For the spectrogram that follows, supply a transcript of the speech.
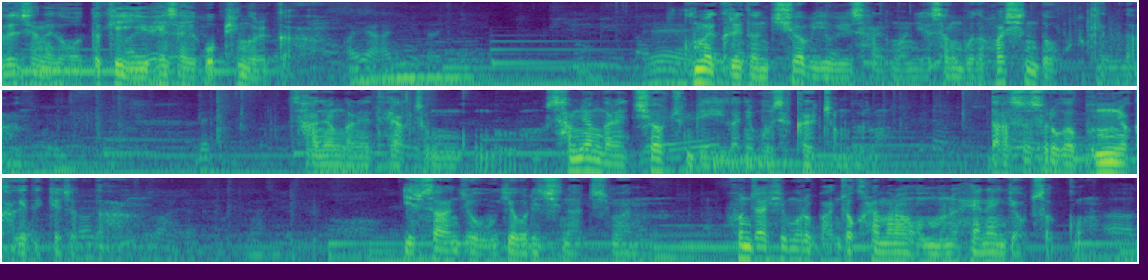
도대체 내가 어떻게 이 회사에 뽑힌 걸까? 예. 꿈에 그리던 취업 이후의 삶은 예상보다 훨씬 더 혹독했다. 4년간의 대학 전공 공부, 3년간의 취업 준비 기간이 무색할 정도로 나 스스로가 무능력하게 느껴졌다. 입사한 지 5개월이 지났지만 혼자 힘으로 만족할 만한 업무는 해낸 게 없었고 아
